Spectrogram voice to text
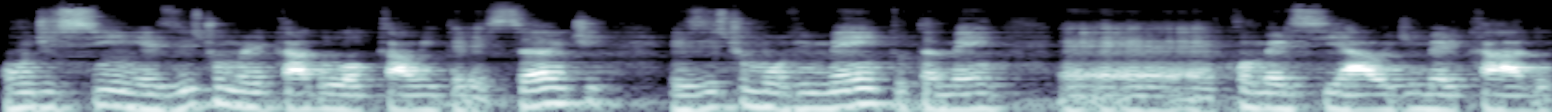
onde sim existe um mercado local interessante, existe um movimento também é, é, é comercial e de mercado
